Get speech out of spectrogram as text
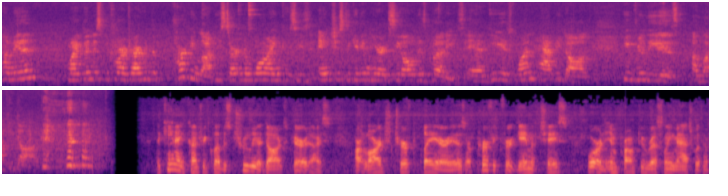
come in, my goodness, before I drive in the parking lot, he's starting to whine because he's anxious to get in here and see all of his buddies. And he is one happy dog. He really is a lucky dog. The Canine Country Club is truly a dog's paradise. Our large turfed play areas are perfect for a game of chase or an impromptu wrestling match with a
